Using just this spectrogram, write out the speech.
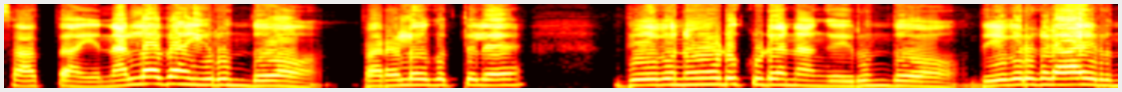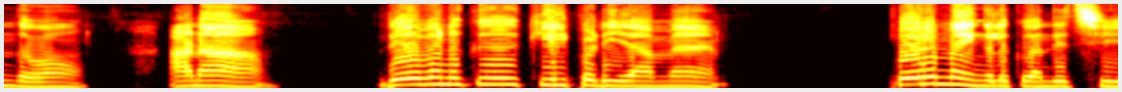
சாத்தா நல்லா தான் இருந்தோம். பரலோகத்தில் தேவனோடு கூட நாங்கள் இருந்தோம். தேவர்களாக இருந்தோம். ஆனால் தேவனுக்கு கீழ்ப்படியாமல் பெருமை எங்களுக்கு வந்துச்சு.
